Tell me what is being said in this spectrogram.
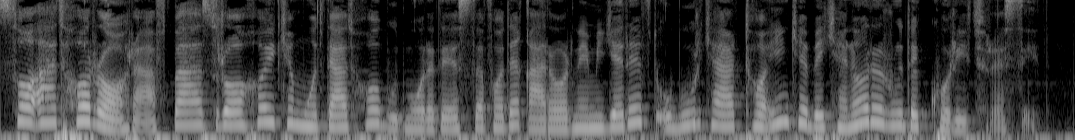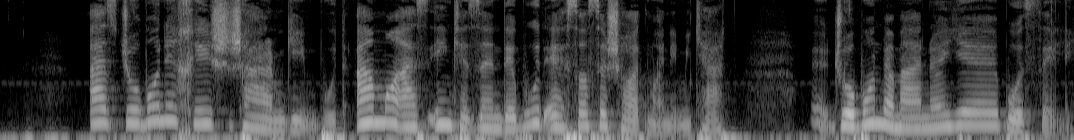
ساعتها راه رفت و از راههایی که مدتها بود مورد استفاده قرار نمی گرفت عبور کرد تا اینکه به کنار رود کوریت رسید. از جبون خیش شرمگین بود اما از اینکه زنده بود احساس شادمانی می کرد جبون به معنای بزدلی.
